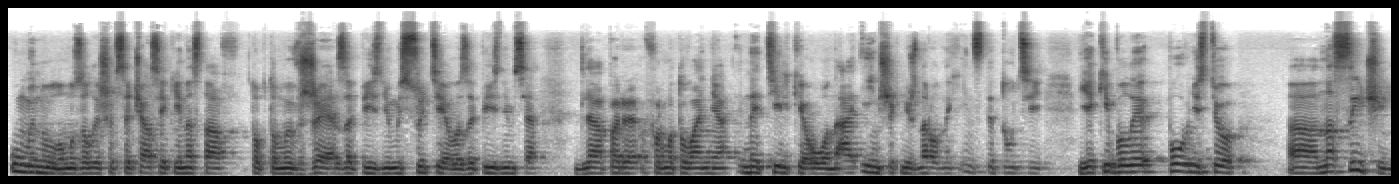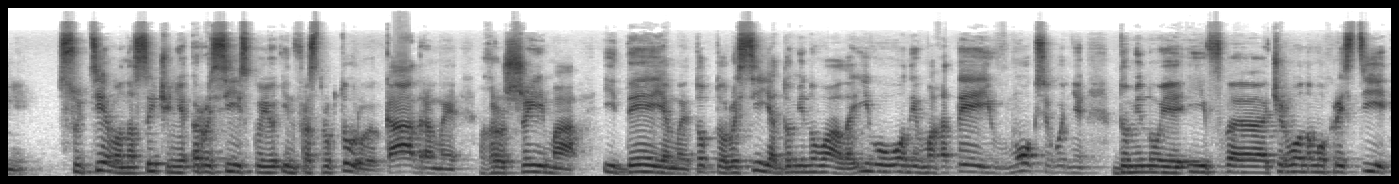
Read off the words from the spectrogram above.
у минулому залишився час, який настав. Тобто, ми вже запізнюємось, суттєво запізнюємося для переформатування не тільки ООН, а інших міжнародних інституцій, які були повністю е, насичені. Суттєво насичені російською інфраструктурою, кадрами, грошима, ідеями. Тобто Росія домінувала і в ООН, і в МАГАТЕ, і в МОК сьогодні домінує, і в е, Червоному Хресті.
